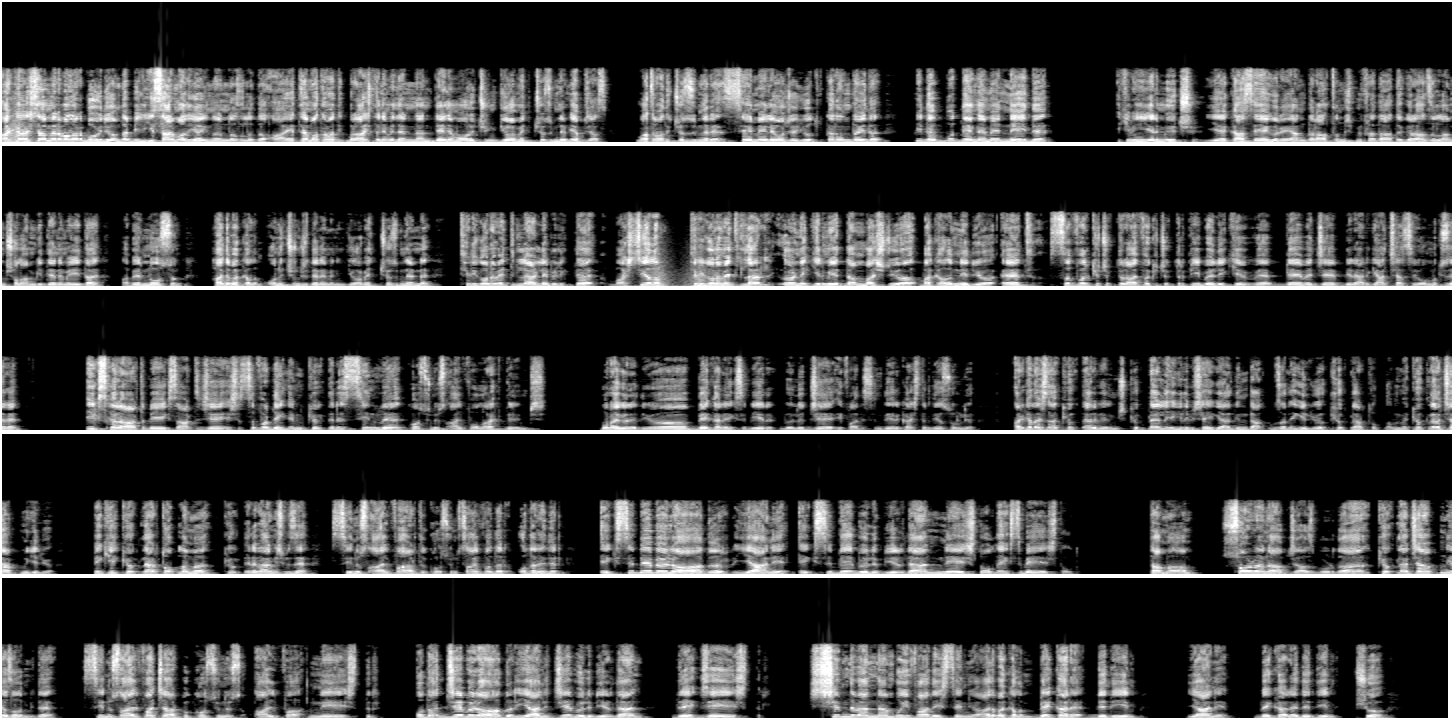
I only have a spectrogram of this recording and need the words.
Arkadaşlar merhabalar bu videomda bilgi sarmalı yayınlarının hazırladığı AYT matematik branş denemelerinden deneme 13'ün geometri çözümlerini yapacağız. Matematik çözümleri SML Hoca YouTube kanalındaydı. Bir de bu deneme neydi? 2023 YKS'ye göre yani daraltılmış müfredata göre hazırlanmış olan bir denemeydi. Haberin olsun. Hadi bakalım 13. denemenin geometri çözümlerini trigonometrilerle birlikte başlayalım. Trigonometriler örnek 27'den başlıyor. Bakalım ne diyor. Evet 0 küçüktür alfa küçüktür pi bölü 2 ve b ve c birer gerçel sayı olmak üzere x kare artı bx artı c eşit 0 denkleminin kökleri sin ve kosinüs alfa olarak verilmiş. Buna göre diyor b kare eksi 1 bölü c ifadesinin değeri kaçtır diye soruluyor. Arkadaşlar kökler verilmiş. Köklerle ilgili bir şey geldiğinde aklımıza ne geliyor? Kökler toplamı ve kökler çarpımı geliyor. Peki kökler toplamı kökleri vermiş bize. Sinüs alfa artı kosinüs alfadır. O da nedir? Eksi b bölü a'dır. Yani eksi b bölü 1'den ne eşit oldu? Eksi b'ye eşit oldu. Tamam. Sonra ne yapacağız burada? Kökler çarpımını yazalım bir de. Sinüs alfa çarpı kosinüs alfa neye eşittir? O da c bölü a'dır. Yani c bölü 1'den direkt c'ye eşittir. Şimdi benden bu ifade isteniyor. Hadi bakalım b kare dediğim yani b kare dediğim şu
